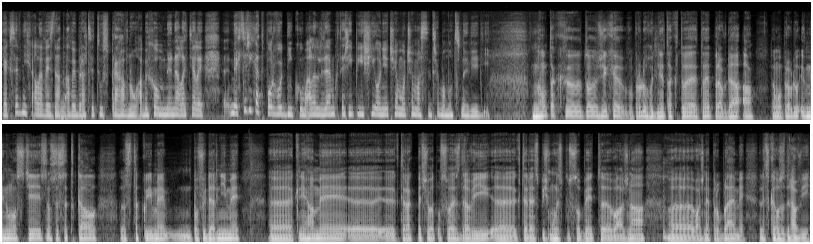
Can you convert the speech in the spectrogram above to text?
Jak se v nich ale vyznat a vybrat si tu správnou, abychom nenaletěli, nechci říkat podvodníkům, ale lidem, kteří píší o něčem, o čem asi třeba moc nevědí. No tak eh, to, že jich je opravdu hodně, tak to je, to je pravda a tam opravdu i v minulosti jsem se setkal s takovými mm, pofiderními eh, knihami, eh, která pečovat o své zdraví, eh, které spíš mohly způsobit eh, vážná, eh, vážné problémy lidského zdraví.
